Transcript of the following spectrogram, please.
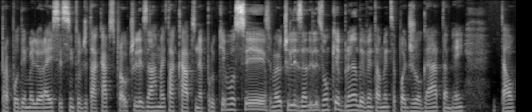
para poder melhorar esse cinto de tacaps para utilizar mais tacaps, né? Porque você, você vai utilizando, eles vão quebrando, eventualmente você pode jogar também e tal.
